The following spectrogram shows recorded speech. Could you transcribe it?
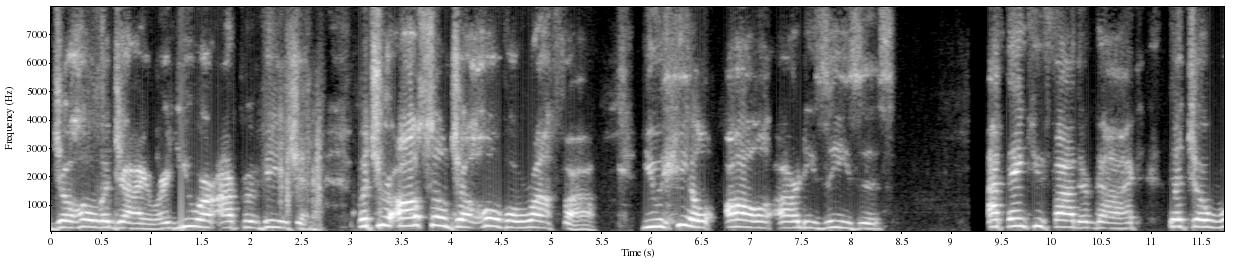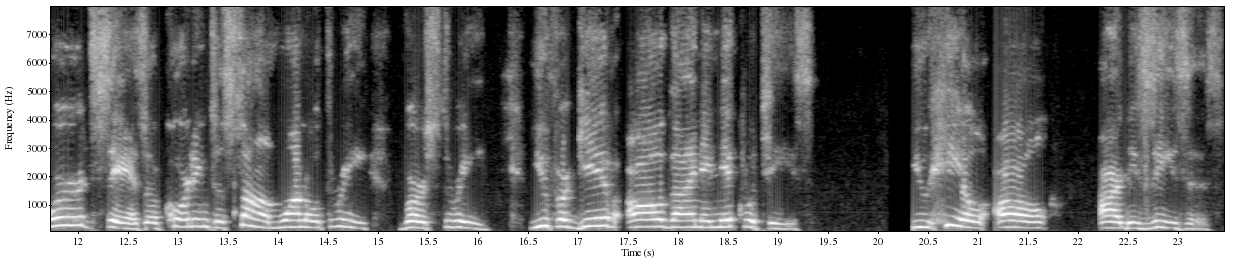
Jehovah Jireh. You are our provision, but you're also Jehovah Rapha. You heal all our diseases. I thank you, Father God, that your word says, according to Psalm 103, verse 3, you forgive all thine iniquities, you heal all our diseases.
